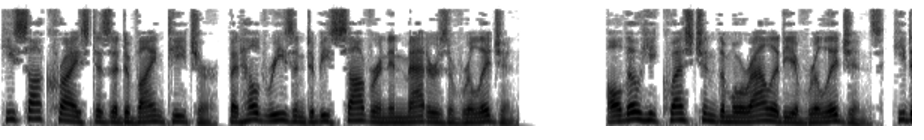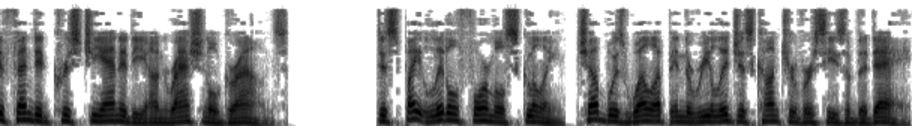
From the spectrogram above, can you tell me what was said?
He saw Christ as a divine teacher, but held reason to be sovereign in matters of religion. Although he questioned the morality of religions, he defended Christianity on rational grounds. Despite little formal schooling, Chubb was well up in the religious controversies of the day.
